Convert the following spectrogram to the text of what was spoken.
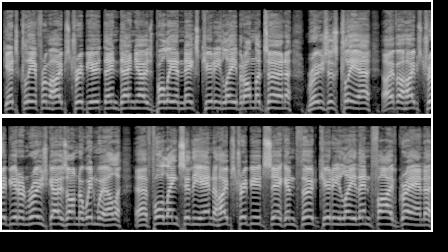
Gets clear from Hope's Tribute. Then Daniel's Bully and next Cutie Lee. But on the turn, Rouge is clear over Hope's Tribute and Rouge goes on to win well. Uh, four lengths in the end. Hope's Tribute second. Third Cutie Lee. Then Five Grand.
